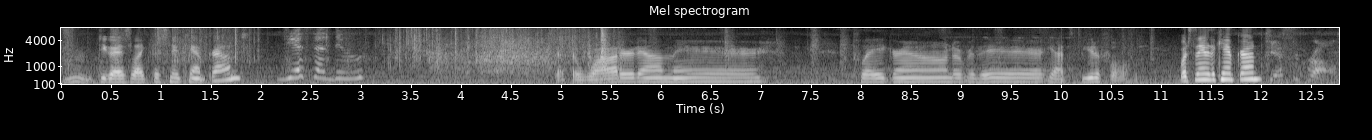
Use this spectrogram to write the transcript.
Mm. Do you guys like this new campground? Yes, I do. Got the water down there. Playground over there. Yeah, it's beautiful. What's the name of the campground? Chester Cross.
